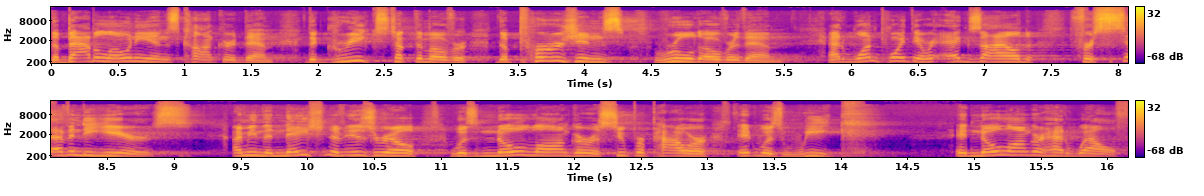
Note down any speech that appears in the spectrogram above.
The Babylonians conquered them. The Greeks took them over. The Persians ruled over them. At one point, they were exiled for 70 years. I mean, the nation of Israel was no longer a superpower, it was weak. It no longer had wealth,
